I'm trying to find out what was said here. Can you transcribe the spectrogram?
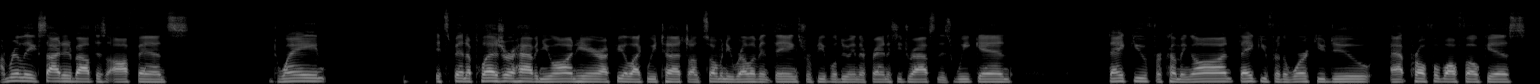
I'm really excited about this offense. Dwain, it's been a pleasure having you on here. I feel like we touched on so many relevant things for people doing their fantasy drafts this weekend. Thank you for coming on. Thank you for the work you do at Pro Football Focus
